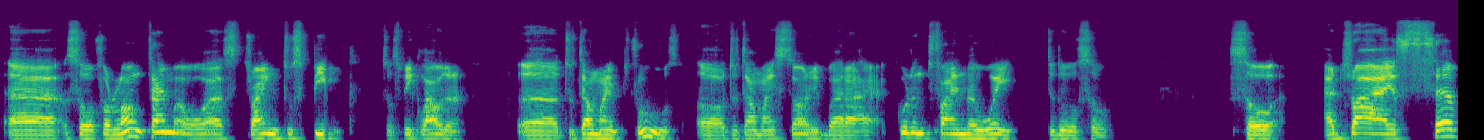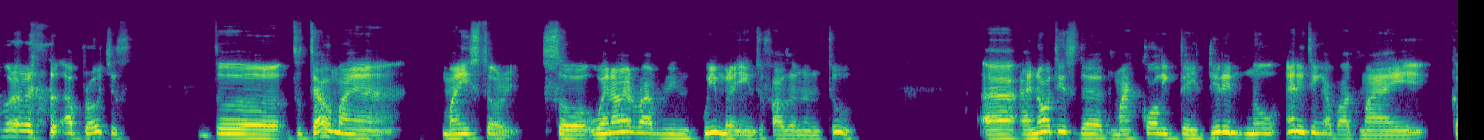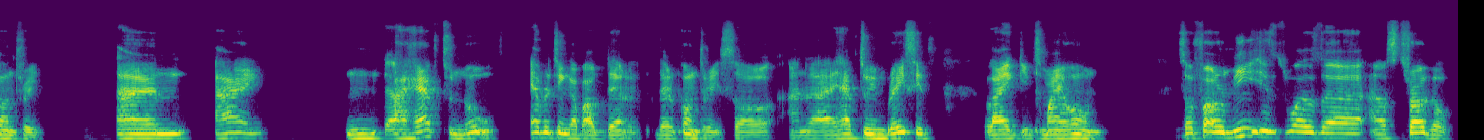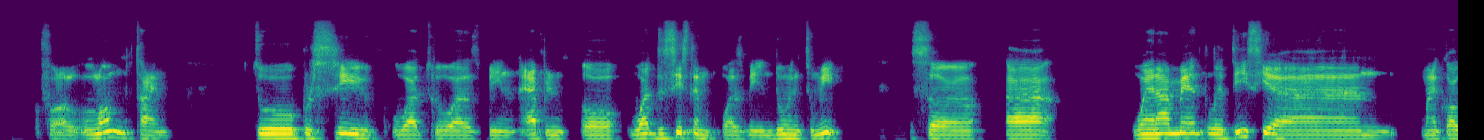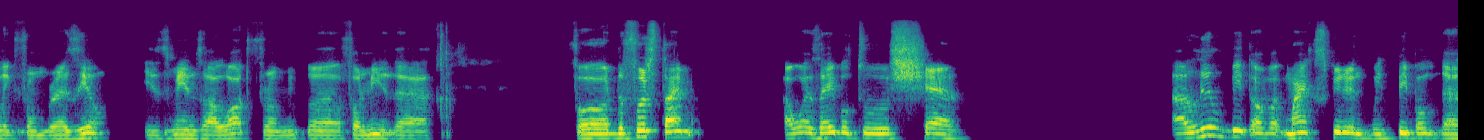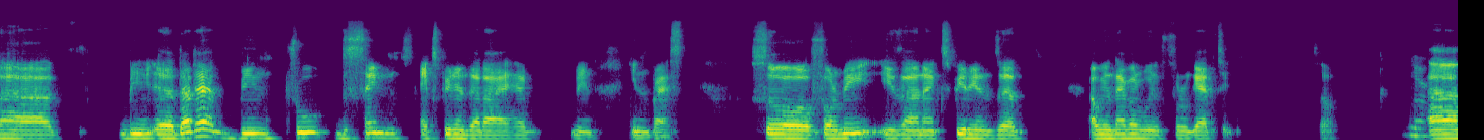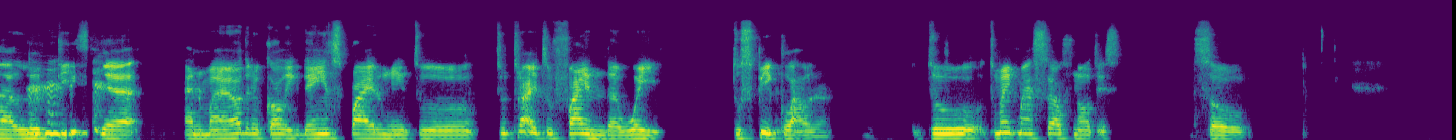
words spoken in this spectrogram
Uh, so for a long time I was trying to speak to speak louder uh, to tell my truth or to tell my story, but I couldn't find a way to do so. So I tried several approaches to to tell my uh, my story. So when I arrived in Coimbra in 2002, uh, I noticed that my colleague they didn't know anything about my country, and I I have to know everything about their their country so and i have to embrace it like it's my own. So for me it was a, a struggle for a long time to perceive what was being happening or what the system was being doing to me. So uh, when i met leticia and my colleague from brazil it means a lot from uh, for me the for the first time, I was able to share a little bit of my experience with people that been, uh, that have been through the same experience that I have been in past. So for me, is an experience that I will never will forget it. So, yeah. uh, Leticia and my other colleague, they inspired me to to try to find a way to speak louder, to to make myself notice. So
